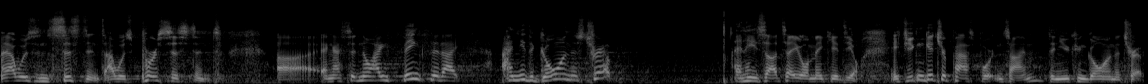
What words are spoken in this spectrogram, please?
And I was insistent. I was persistent. Uh, and I said, no, I think that I, I need to go on this trip. And he said, I'll tell you, I'll make you a deal. If you can get your passport in time, then you can go on the trip.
